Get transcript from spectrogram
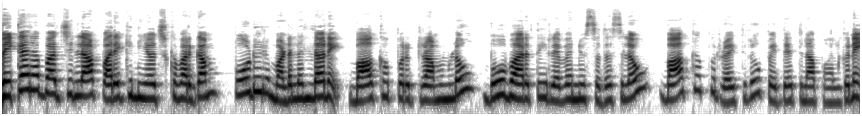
వికారాబాద్ జిల్లా పరిగి నియోజకవర్గం పూడూరు మండలంలోని బాకాపూర్ గ్రామంలో భూభారతి రెవెన్యూ సదస్సులో బాకాపూర్ రైతులు పెద్ద ఎత్తున పాల్గొని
